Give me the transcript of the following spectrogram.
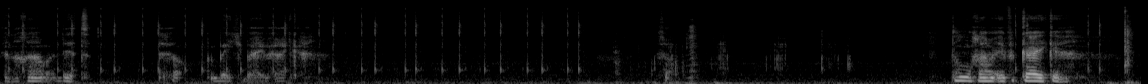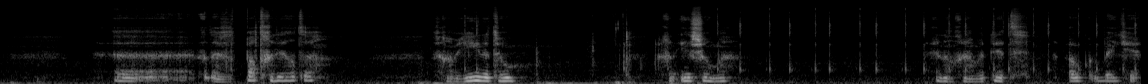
En dan gaan we dit zo een beetje bijwerken. Zo. Dan gaan we even kijken. Uh, dat is het padgedeelte. Dus gaan we hier naartoe. We gaan inzoomen. En dan gaan we dit ook een beetje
